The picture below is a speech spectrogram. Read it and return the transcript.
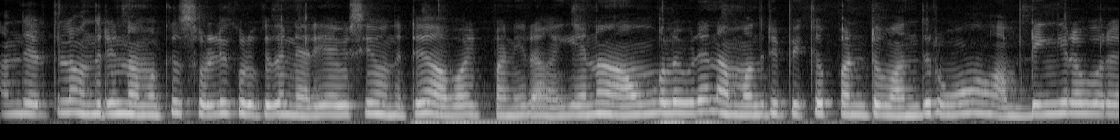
அந்த இடத்துல வந்துட்டு நமக்கு சொல்லி கொடுக்குறது நிறைய விஷயம் வந்துட்டு அவாய்ட் பண்ணிடுறாங்க. ஏன்னா அவங்கள விட நம்ம வந்துட்டு பிக்கப் பண்ணிட்டு வந்துடுவோம் அப்படிங்கிற ஒரு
